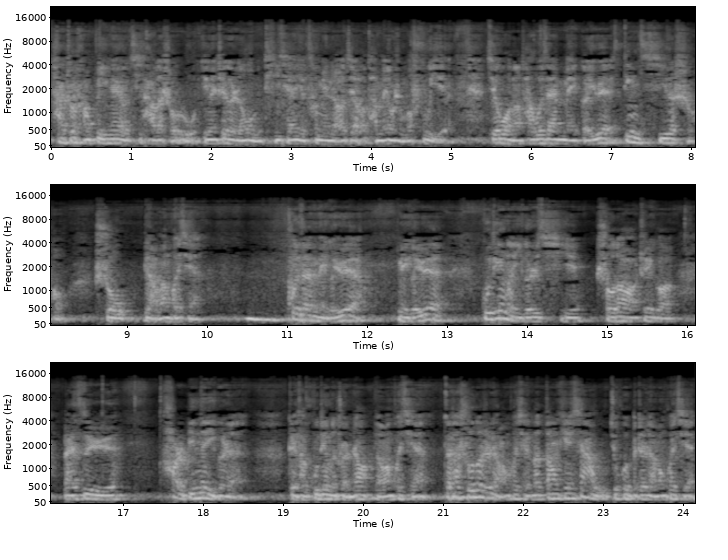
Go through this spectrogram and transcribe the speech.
他正常不应该有其他的收入，因为这个人我们提前也侧面了解了，他没有什么副业。结果呢，他会在每个月定期的时候收两万块钱，会在每个月每个月固定的一个日期收到这个来自于哈尔滨的一个人给他固定的转账两万块钱，在他收到这两万块钱的当天下午，就会把这两万块钱。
